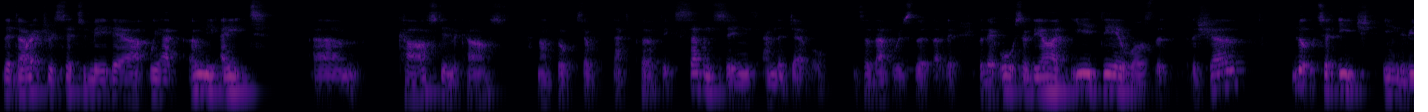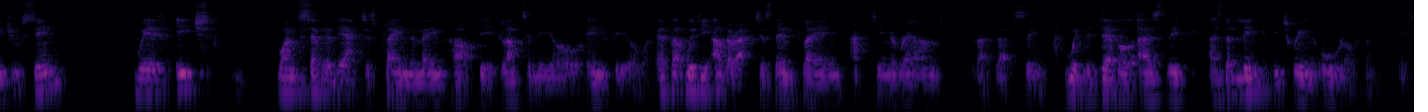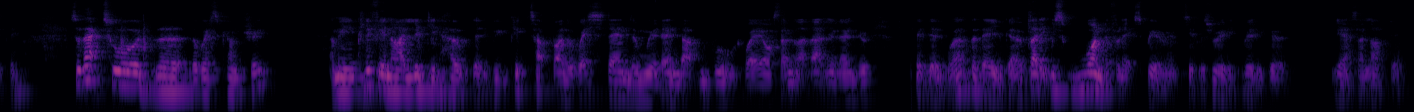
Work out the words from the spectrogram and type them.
the director had said to me there we had only eight um, cast in the cast, and I thought so that's perfect. Seven sins and the devil. So that was the that was it. But they also the idea was that the show looked at each individual sin with each one seven of the actors playing the main part, be it gluttony or envy or whatever, with the other actors then playing acting around that, that scene with the devil as the as the link between all of them basically. So that toured the, the west country. I mean cliffy and i lived in hope that we'd be picked up by the west end and we'd end up in broadway or something like that you know it didn't work but there you go. But it was wonderful experience. It was really really good. Yes i loved it.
